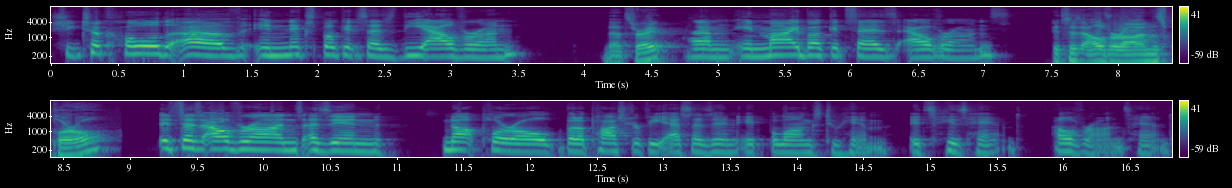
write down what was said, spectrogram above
she took hold of in Nick's book it says the Alveron. That's right. Um, in my book it says Alverons. It says Alverons plural. It says Alverons as in not plural, but apostrophe s as in it belongs to him. It's his hand. Alveron's hand.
